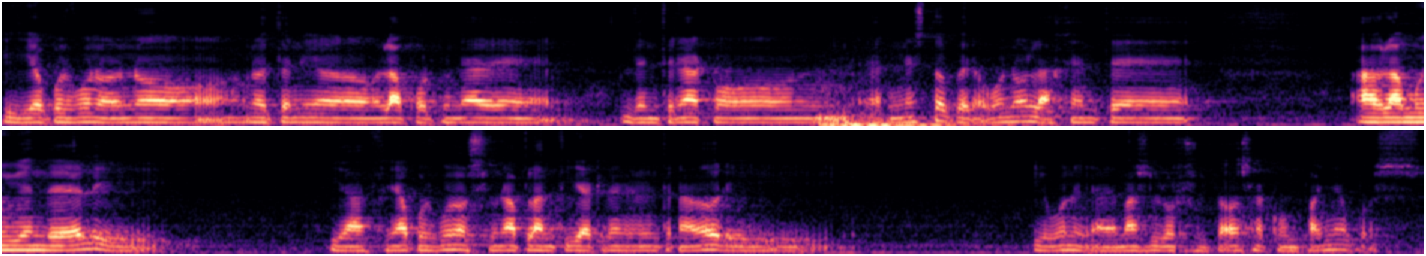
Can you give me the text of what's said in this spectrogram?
y yo pues bueno, no, no, he tenido la oportunidad de, de, entrenar con Ernesto, pero bueno, la gente habla muy bien de él y, y, al final pues bueno, si una plantilla cree en el entrenador y, y bueno, y además los resultados acompañan, pues,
